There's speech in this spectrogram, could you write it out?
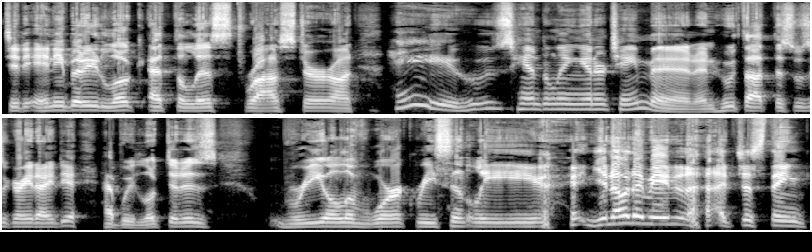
did anybody look at the list roster on, hey, who's handling entertainment and who thought this was a great idea? Have we looked at his reel of work recently? you know what I mean? I just think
